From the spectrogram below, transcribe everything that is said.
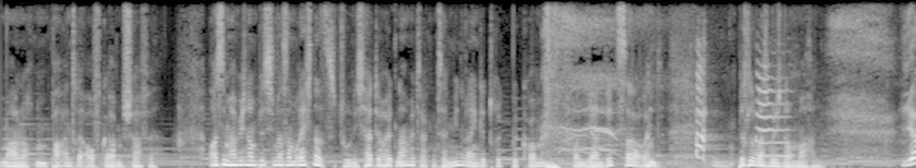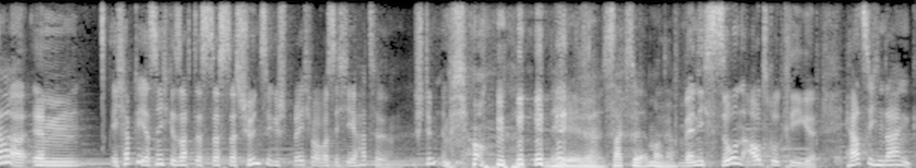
mal noch ein paar andere Aufgaben schaffe. Außerdem habe ich noch ein bisschen was am Rechner zu tun. Ich hatte heute Nachmittag einen Termin reingedrückt bekommen von Jan Witzer und ein bisschen was muss ich noch machen. Ja, ähm, ich habe dir jetzt nicht gesagt, dass das das schönste Gespräch war, was ich je hatte. Stimmt nämlich auch. Nee, das sagst du ja immer, ne? Wenn ich so ein Outro kriege. Herzlichen Dank,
